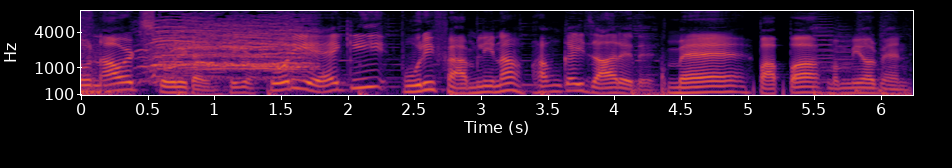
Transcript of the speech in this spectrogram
तो नाउ इट्स स्टोरी टाइम ठीक है? स्टोरी ये है कि पूरी फैमिली ना, हम कहीं जा रहे थे। मैं, पापा, मम्मी और बहन,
